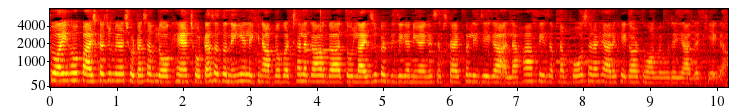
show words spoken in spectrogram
तो आई होप आज का जो मेरा छोटा सा व्लॉग है छोटा सा तो नहीं है, लेकिन आप लोगों को अच्छा लगा होगा तो लाइक जो कर दीजिएगा न्यू आएँगे सब्सक्राइब कर लीजिएगा। अल्लाह हाफिज़, अपना बहुत सारा ख्याल रखिएगा और दुआ में मुझे याद रखिएगा।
